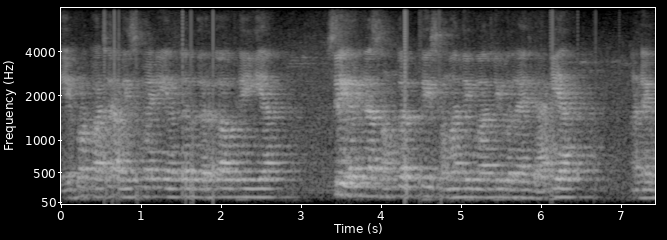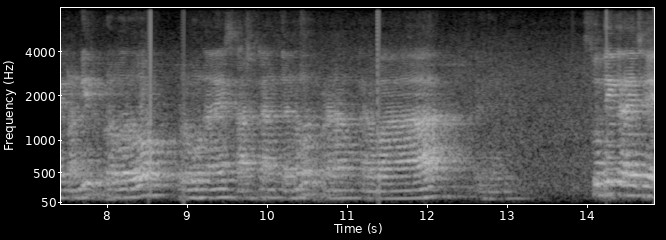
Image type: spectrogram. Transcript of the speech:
એ પણ પાછા વિસ્મયની અંદર ગરકાવ થઈ ગયા. શ્રી હરિના સંકલ્પથી સમાધિમાંથી બધા જાગ્યા અને પંડિત પ્રવરો પ્રભુને સાષ્ટાંગ દંડવત પ્રણામ કરવા સ્તુતિ કરે છે.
